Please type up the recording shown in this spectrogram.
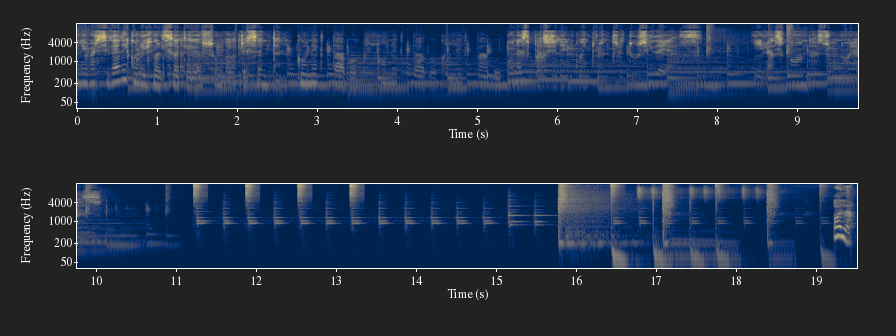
Universidad y Colegio Alzate de Osumba presentan Conectavox, Conectavox, un espacio de encuentro entre tus ideas y las ondas sonoras. Hola,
